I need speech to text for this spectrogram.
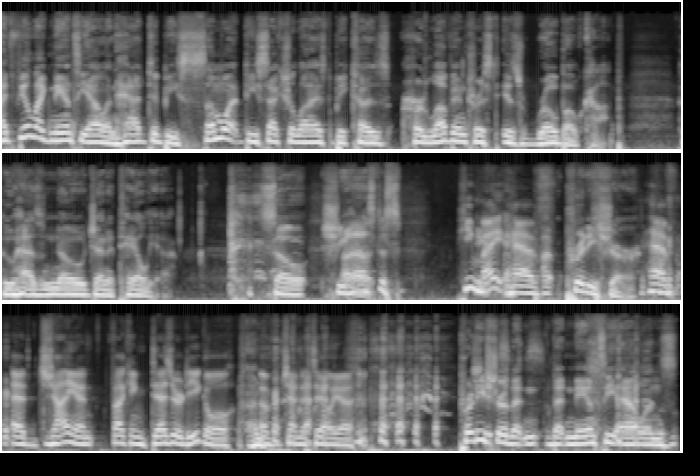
I feel like Nancy Allen had to be somewhat desexualized because her love interest is RoboCop, who has no genitalia. So she has to. He might have I'm pretty sure. have a giant fucking desert eagle of genitalia. Pretty sure that that Nancy Allen's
